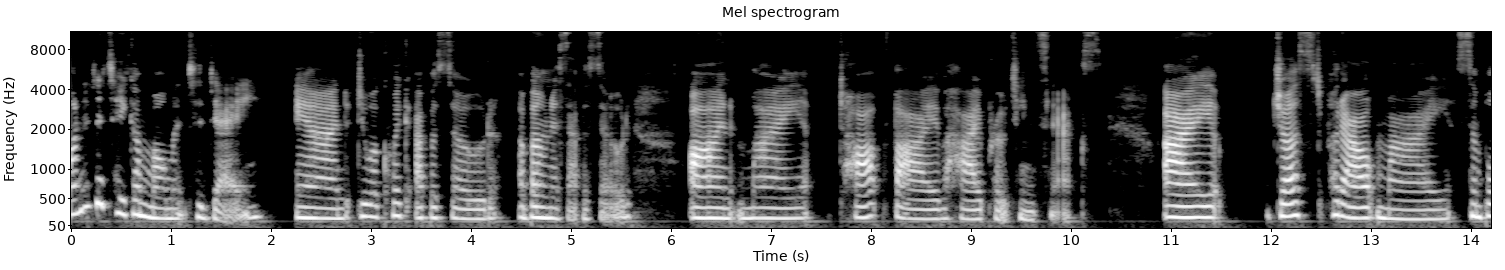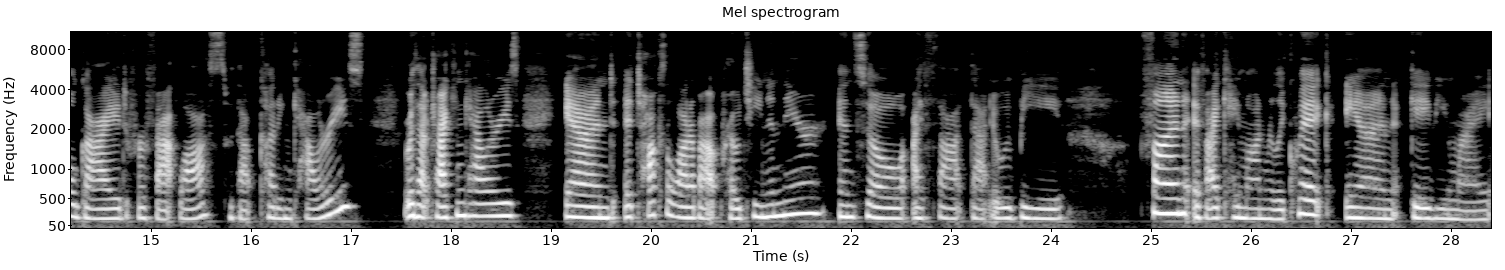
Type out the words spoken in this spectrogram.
wanted to take a moment today and do a quick episode, a bonus episode on my top five high protein snacks. I just put out my simple guide for fat loss without cutting calories, without tracking calories, and it talks a lot about protein in there. And so I thought that it would be fun if I came on really quick and gave you my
